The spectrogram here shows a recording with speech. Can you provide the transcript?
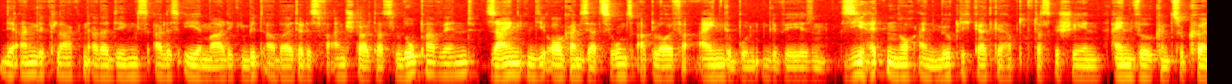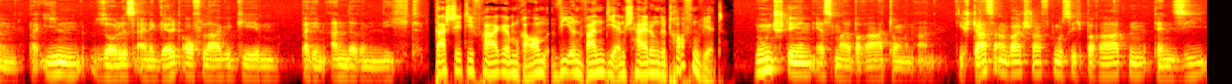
der Angeklagten allerdings, alles ehemalige Mitarbeiter des Veranstalters Lopavent, seien in die Organisationsabläufe eingebunden gewesen. Sie hätten noch eine Möglichkeit gehabt, auf das Geschehen einwirken zu können. Bei ihnen soll es eine Geldauflage geben, bei den anderen nicht. Da steht die Frage im Raum, wie und wann die Entscheidung getroffen wird. Nun stehen erstmal Beratungen an. Die Staatsanwaltschaft muss sich beraten, denn sie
